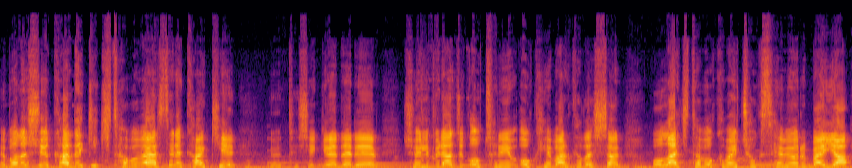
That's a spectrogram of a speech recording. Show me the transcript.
E, bana şu yukarıdaki kitabı versene kanki. Evet, teşekkür ederim. Şöyle birazcık oturayım okuyayım arkadaşlar. Vallahi kitap okumayı çok seviyorum ben ya.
